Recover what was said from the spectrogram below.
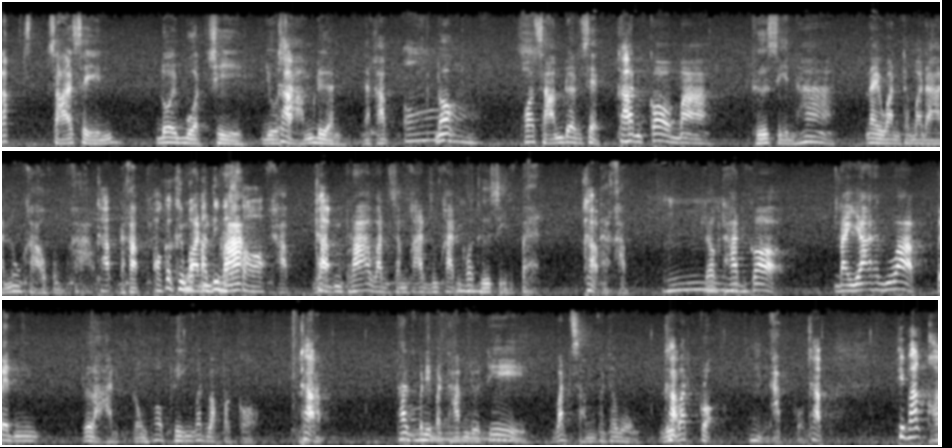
รักษาศีลโดยบวชชีอยู่ครับ สามเดือนนะครับ อ๋อ นอกพอสามเดือนเสร็จครับท่านก็มาถือศีลห้าในวันธรรมดานุ่งขาวผมขาวครับนะครับอ๋อก็คือมาวันปฏิบัติพระต่อครับครับวันพระวันสำคัญสำคัญก็ถือศีลแปดครับ นะครับ อืม แล้วท่านก็ นัยยะท่านว่าเป็นหลานหลวงพ่อพริ้งวัดวังประกอบครับนะท่านปฏิบัติธรรมอยู่ที่วัดสัมพันธวงศ์หรืคอรับวัดเกราะอืมครับผมครับ พี่พักขอ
